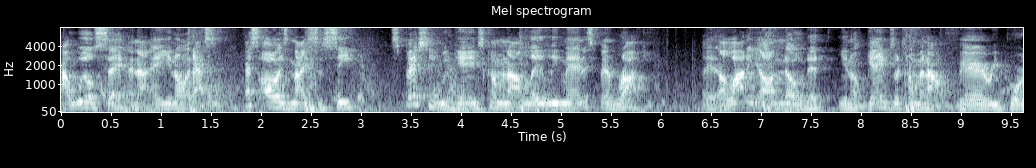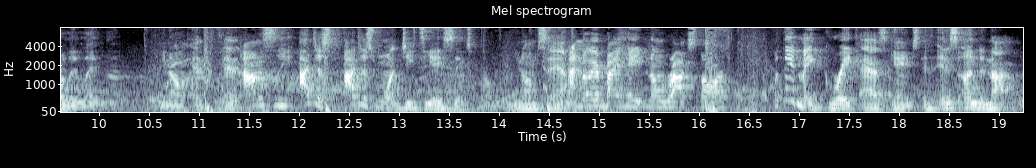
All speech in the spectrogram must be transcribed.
I will say, and I, and you know, that's that's always nice to see, especially with games coming out lately, man. It's been rocky. And a lot of y'all know that you know games are coming out very poorly lately. You know, and and honestly, I just I just want GTA 6, bro. You know what I'm saying? I know everybody hating on Rockstar, but they make great ass games, and, and it's undeniable.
